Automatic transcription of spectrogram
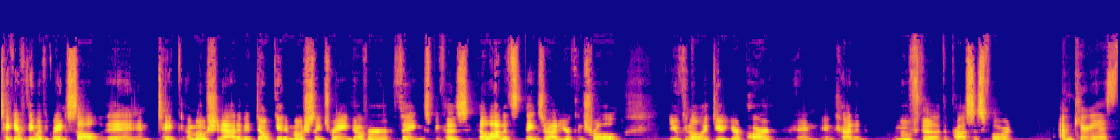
take everything with a grain of salt and take emotion out of it. Don't get emotionally drained over things because a lot of things are out of your control. You can only do your part and, and kind of move the, the process forward. I'm curious,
